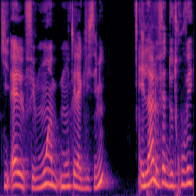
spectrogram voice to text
qui elle fait moins monter la glycémie. Et là, le fait de trouver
